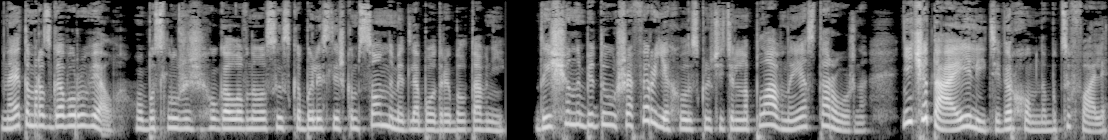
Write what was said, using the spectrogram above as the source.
На этом разговор увял, оба служащих уголовного сыска были слишком сонными для бодрой болтовни. Да еще на беду шофер ехал исключительно плавно и осторожно, не читая элите верхом на буцефале.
